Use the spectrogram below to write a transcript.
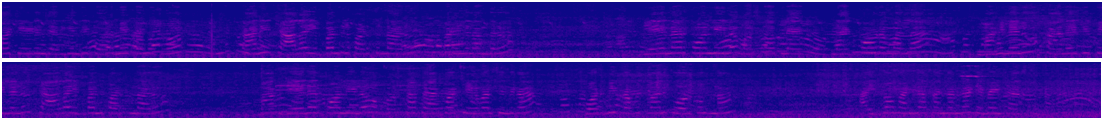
ఏర్పాటు చేయడం జరిగింది గవర్నమెంట్ ప్రభుత్వం. కానీ చాలా ఇబ్బందులు పడుతున్నారు మహిళలందరూ. ఏఎన్ఆర్ కాలనీలో బస్ స్టాప్ లేక- లేకపోవడం వల్ల మహిళలు కాలేజీ పిల్లలు చాలా ఇబ్బంది పడుతున్నారు. మాకు జేఎన్ఆర్ కాలనీలో బస్ స్టాప్ ఏర్పాటు చేయవలసిందిగా కూటమి ప్రభుత్వాన్ని కోరుకుంటున్నాం. ఐదో మహిళా సంఘంగా డిమాండ్ చేస్తున్నాం.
